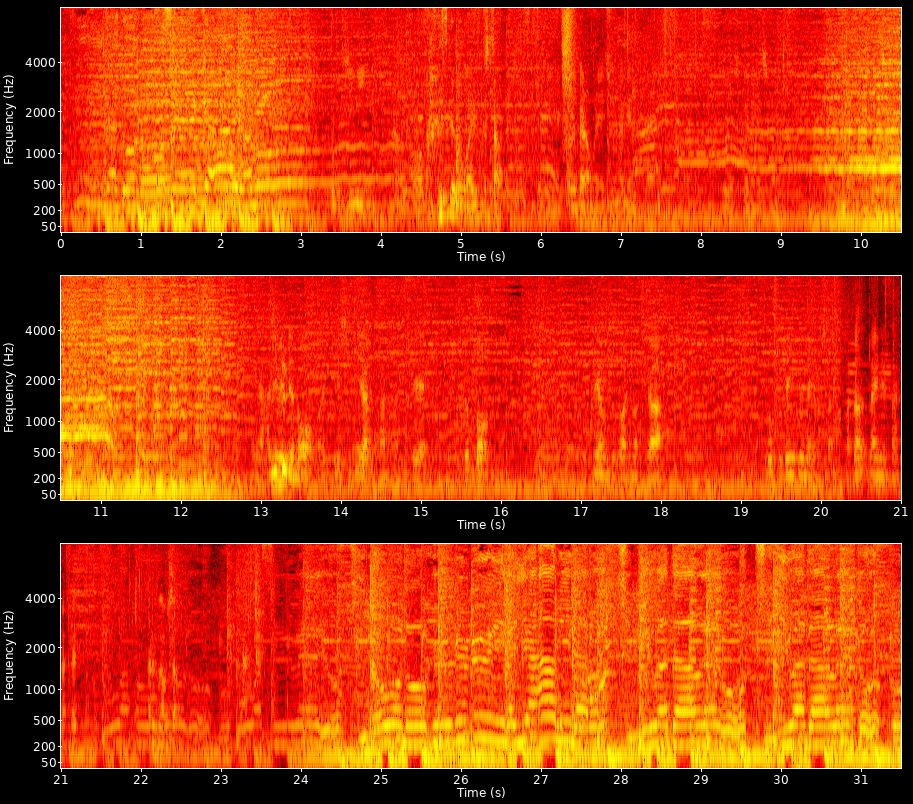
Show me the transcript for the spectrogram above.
無事になのかわからないですけど終わりました、えーこれからも練習励んでいきたいと思いますよろしくお願いします、えー初めての QCPR 参加してちょっと、えー悔やむところありますがすごく勉強になりました。また来年参加したいと思います。ありがとうございました。昨日の古い悩みなど君は誰を次は誰と心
